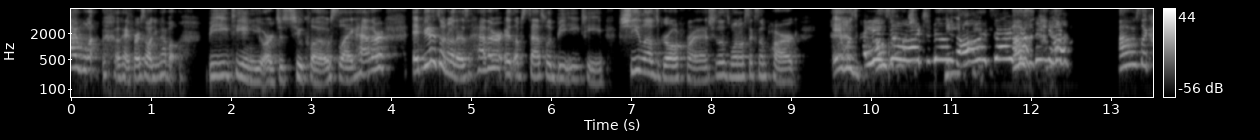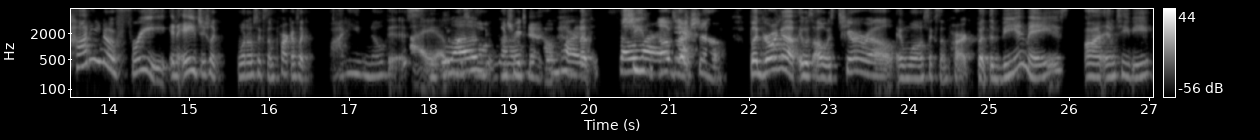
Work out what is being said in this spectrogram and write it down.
I want okay, first of all, you have a BET and you are just too close. Like Heather, if you guys don't know this, Heather is obsessed with BET. She loves girlfriend. She loves 106 & Park. It was I used was to like, watch those all the I time. was like. I was like, how do you know Free and AJ? She's like 106 & Park. I was like, why do you know this? I You live in a loved small country 106 town. Park But so she much. loved that show. But growing up, it was always TRL and 106 & Park. But the VMAs on MTV,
